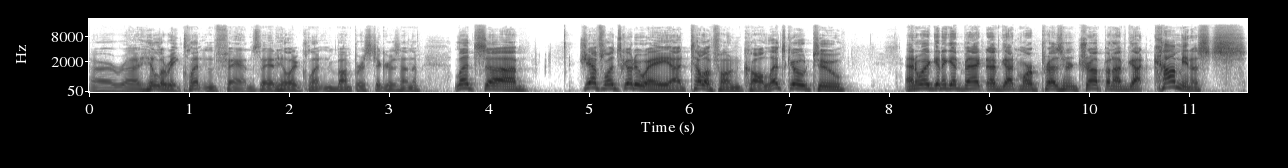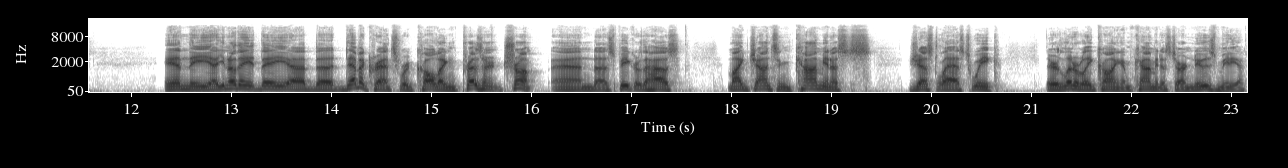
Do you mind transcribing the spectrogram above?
are uh, Hillary Clinton fans. They had Hillary Clinton bumper stickers on them. Let's uh, Jeff. Let's go to a uh, telephone call. Let's go to, and we're going to get back. I've got more President Trump, and I've got communists in the. Uh, you know, they they uh, the Democrats were calling President Trump and uh, Speaker of the House Mike Johnson communists just last week. They're literally calling them communists. Our news media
